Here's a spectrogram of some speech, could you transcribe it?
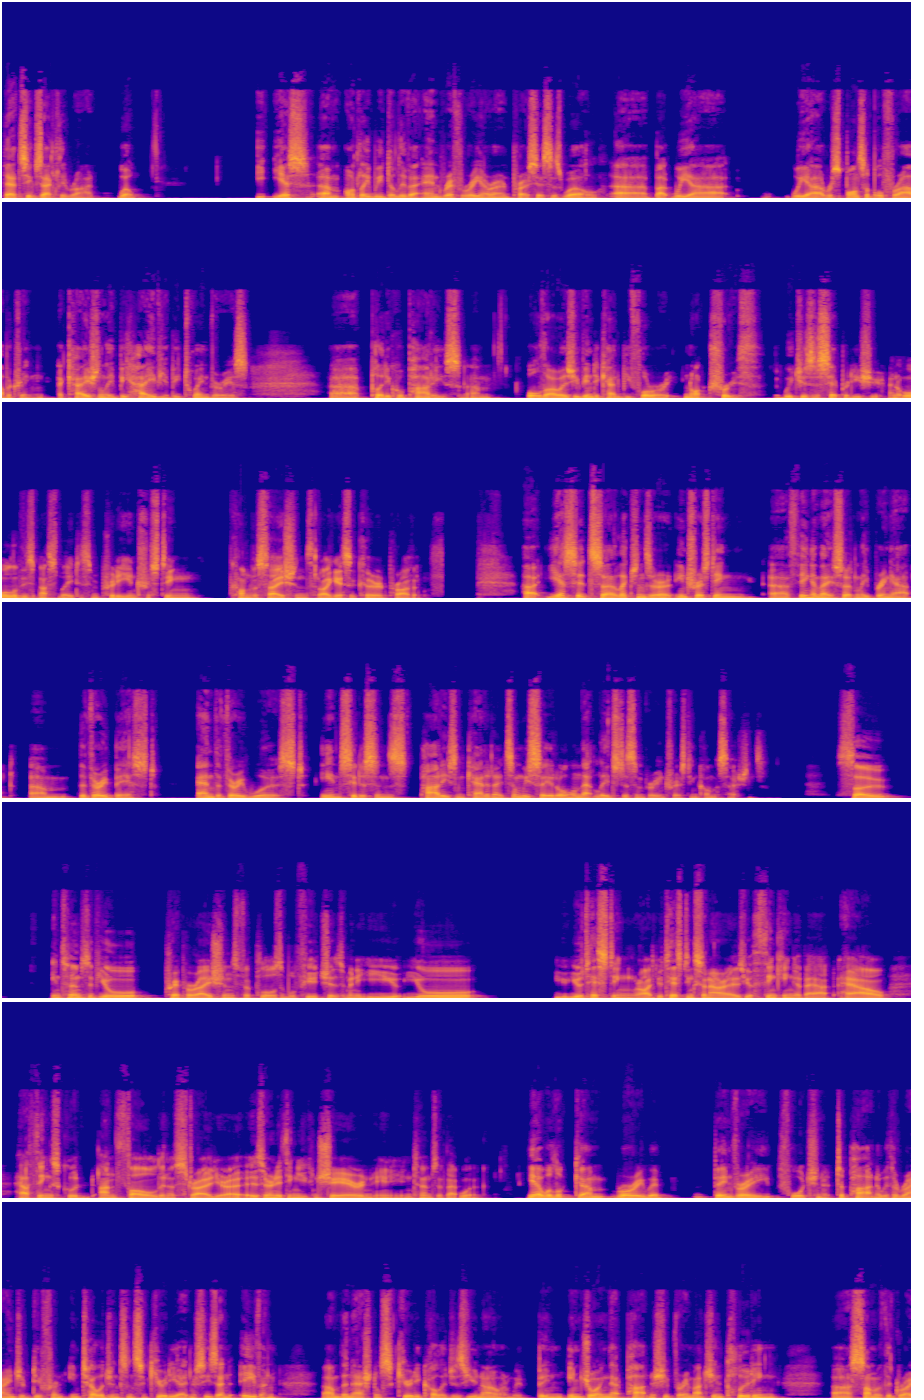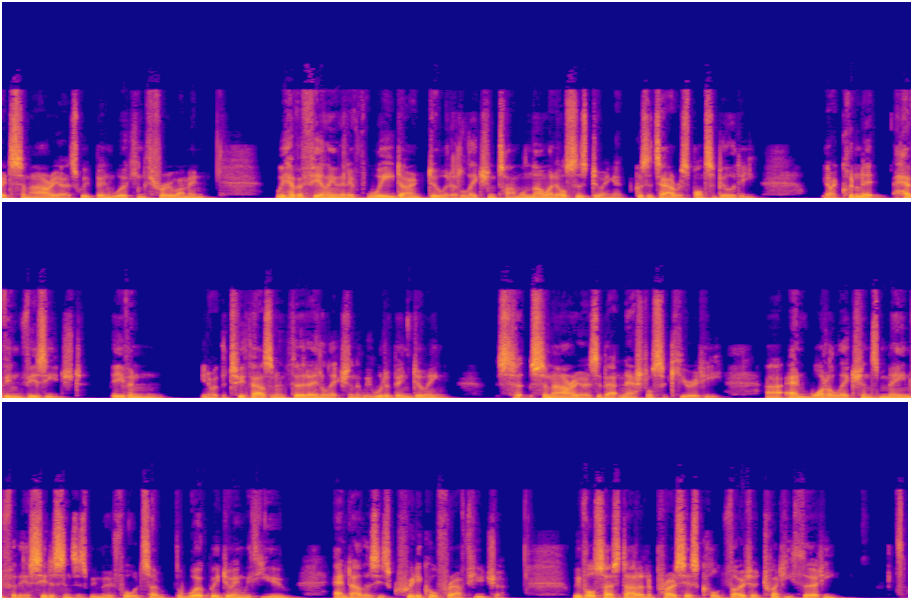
That's exactly right. Well, yes, um, oddly, we deliver and referee our own process as well, uh, but we are we are responsible for arbitrating occasionally behaviour between various uh, political parties. Um, although, as you've indicated before, not truth, which is a separate issue. And all of this must lead to some pretty interesting conversations that I guess occur in private. Uh, yes, it's uh, elections are an interesting uh, thing, and they certainly bring out um, the very best and the very worst in citizens, parties, and candidates, and we see it all, and that leads to some very interesting conversations. So, in terms of your preparations for plausible futures, I mean, you, you're you're testing, right? You're testing scenarios. You're thinking about how how things could unfold in Australia. Is there anything you can share in, in terms of that work? Yeah, well, look, um, Rory, we've been very fortunate to partner with a range of different intelligence and security agencies, and even um, the National Security College, as you know, and we've been enjoying that partnership very much, including uh, some of the great scenarios we've been working through. I mean, we have a feeling that if we don't do it at election time, well, no one else is doing it because it's our responsibility. You know, I couldn't have envisaged even, you know, at the 2013 election that we would have been doing s- scenarios about national security uh, and what elections mean for their citizens as we move forward. So the work we're doing with you and others is critical for our future. We've also started a process called Voter 2030.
